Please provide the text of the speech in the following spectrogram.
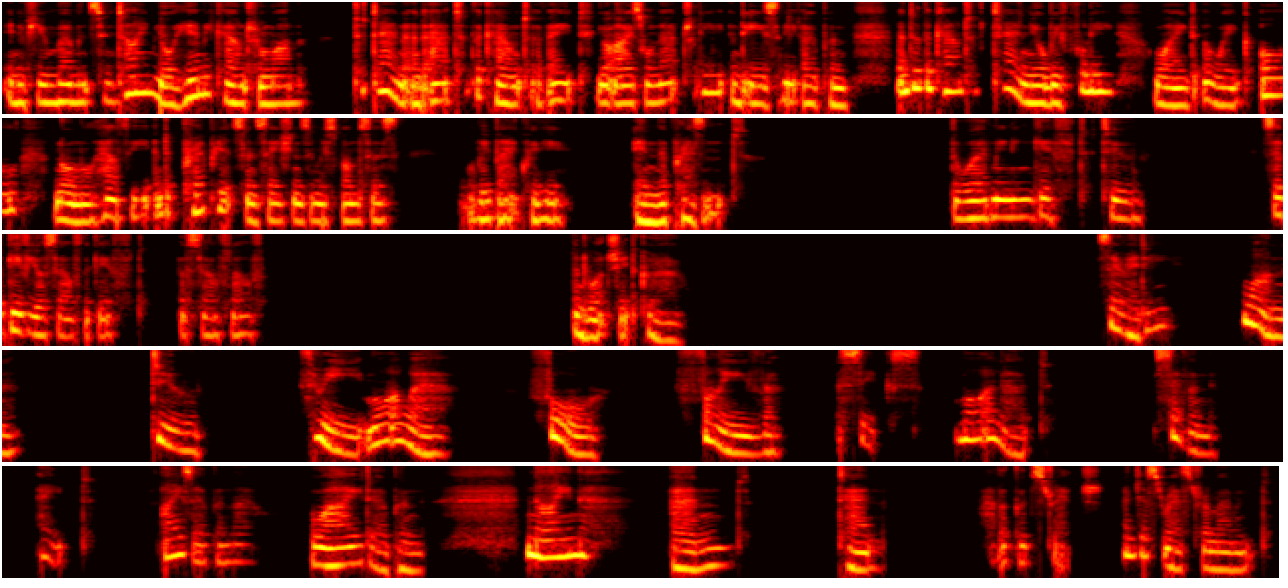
in a few moments in time, you'll hear me count from one to 10 and at the count of 8 your eyes will naturally and easily open and at the count of 10 you'll be fully wide awake. All normal, healthy and appropriate sensations and responses will be back with you in the present. The word meaning gift too. So give yourself the gift of self-love and watch it grow. So ready? One, two, three, more aware. Four, five, six, more alert. Seven, eight, eyes open now, wide open. Nine. And ten. Have a good stretch and just rest for a moment.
